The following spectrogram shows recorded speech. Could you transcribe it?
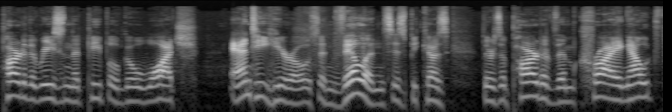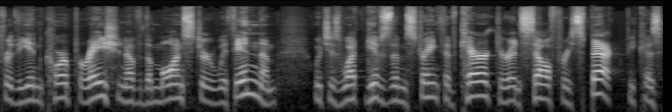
part of the reason that people go watch anti-heroes and villains is because there's a part of them crying out for the incorporation of the monster within them, which is what gives them strength of character and self-respect because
